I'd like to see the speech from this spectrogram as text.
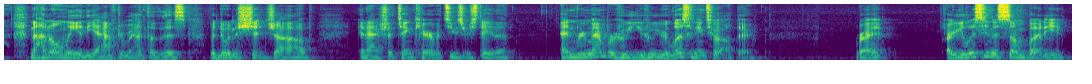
not only in the aftermath of this, but doing a shit job and actually taking care of its users' data. And remember who you who you're listening to out there, right? Are you listening to somebody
